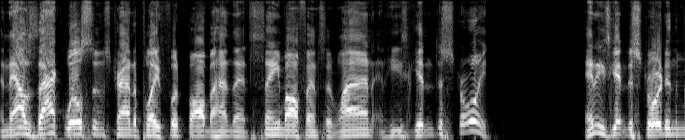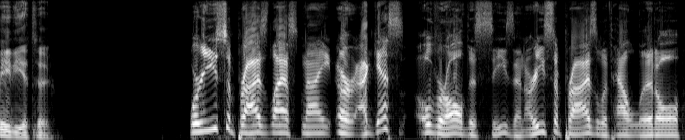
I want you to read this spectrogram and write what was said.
And now Zach Wilson's trying to play football behind that same offensive line, and he's getting destroyed. And he's getting destroyed in the media, too. Were you surprised last night, or I guess overall this season? Are you surprised with how little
